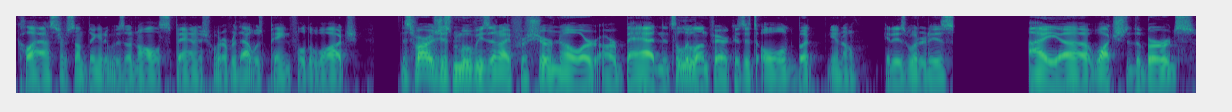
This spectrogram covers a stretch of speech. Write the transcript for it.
class or something and it was in all Spanish, whatever. That was painful to watch. As far as just movies that I for sure know are, are bad, and it's a little unfair because it's old, but you know, it is what it is. I uh, watched The Birds.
